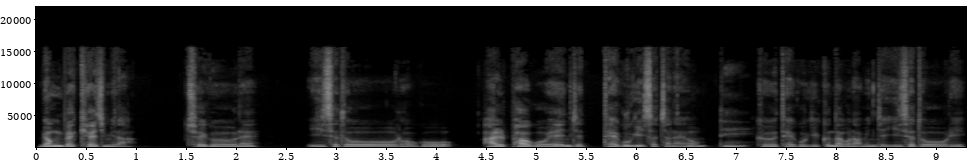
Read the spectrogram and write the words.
명백해집니다. 최근에 이세돌하고 알파고에 이제 대국이 있었잖아요. 네. 그 대국이 끝나고 나면 이제 이세돌이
